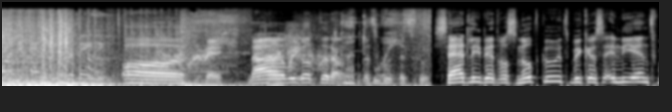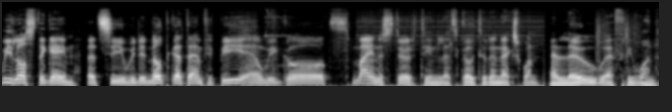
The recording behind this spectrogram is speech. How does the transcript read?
One enemy remaining. Oh, okay. Now we got the round. That's good, that's good. Sadly, that was not good because in the end we lost the game. Let's see, we did not get the MVP and we got minus 13. Let's go to the next one. Hello, everyone.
